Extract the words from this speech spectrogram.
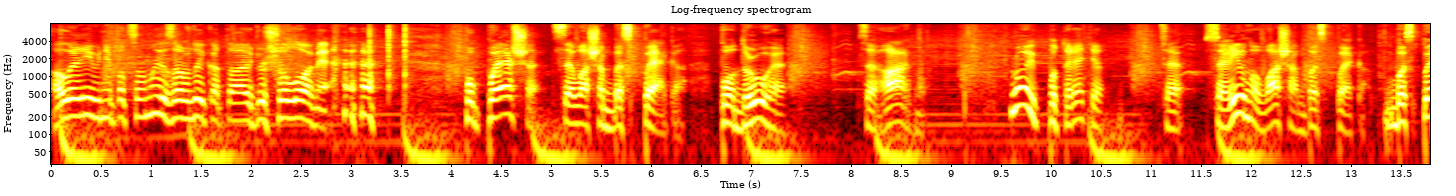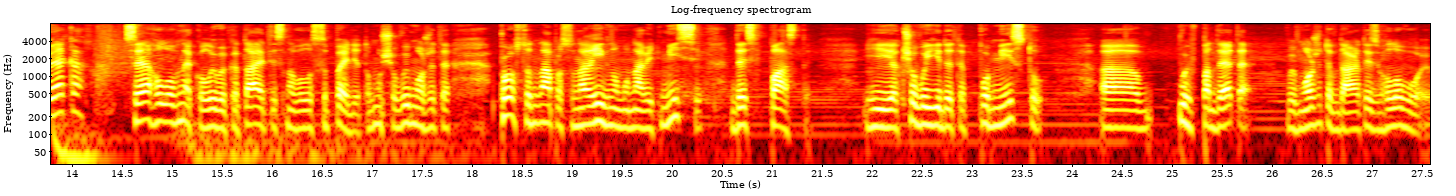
Але рівні пацани завжди катають у шоломі. По-перше, це ваша безпека. По-друге, це гарно. Ну і по-третє, це все рівно ваша безпека. Безпека це головне, коли ви катаєтесь на велосипеді, тому що ви можете просто-напросто на рівному навіть місці десь впасти. І якщо ви їдете по місту, е, ви впадете, ви можете вдаритись головою.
